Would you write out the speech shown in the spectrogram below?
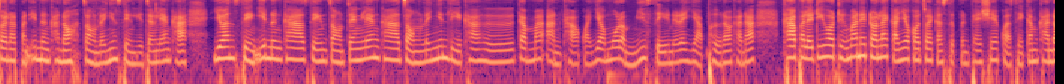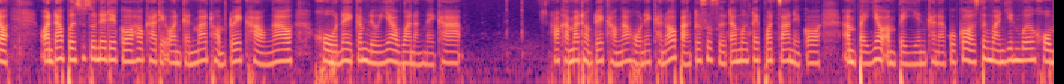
จอยรัดปันอีกนึงค่ะเนาะจ่องและยินเสียงหลีแจ้งแรงค่ะย้อนเสียงอีกนึงค่ะเสียงจ่องแจ้งแรงค่ะจ่องและยินหลีค่ะเฮอกลับมาอ่านข่าวกว่าเย่าโมดมีเสียงได้หยับเผอแล้วค่ะนะค่ะภายที่ฮอดถึงมาในตอนรายการเย่าก็จอยกันสืบเปิ้นแพเช่กว่าเสียงกำคันดอกอ่อนดังเปิ้นสุในเดก็เฮาค่ะได้ออนกันมาถ่อมด้วยข่าวเงาโหในกำเหลียวยาววานังไหนค่ะ ฮาค่ะมาถ่อมด้วยข่าวเงาโหในค่ะเนาะปางตึกซื่อๆตั้งเมืองใต้ป้อจ้าเนี่ยก็อำไปเย่าอำไปเย็นคณะก็ก็ซึ่งมันยินเมืองโคม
